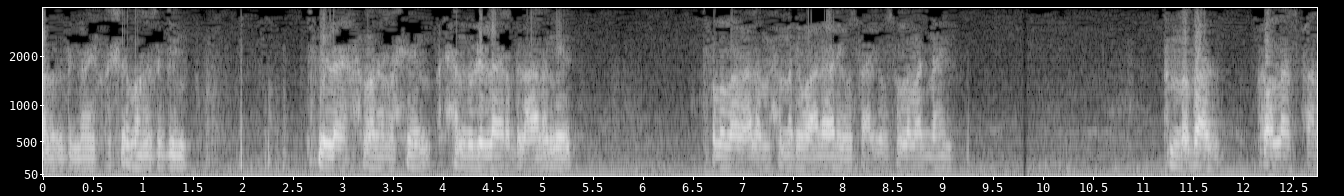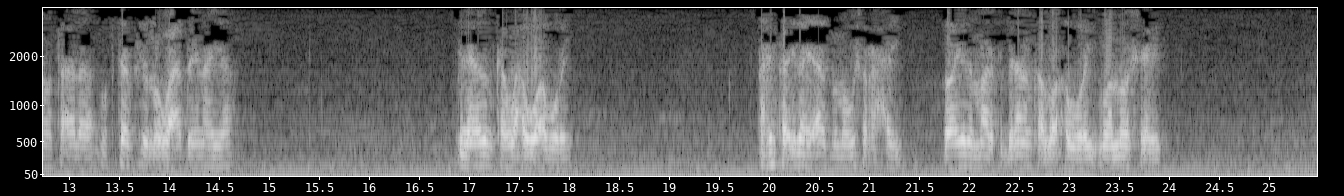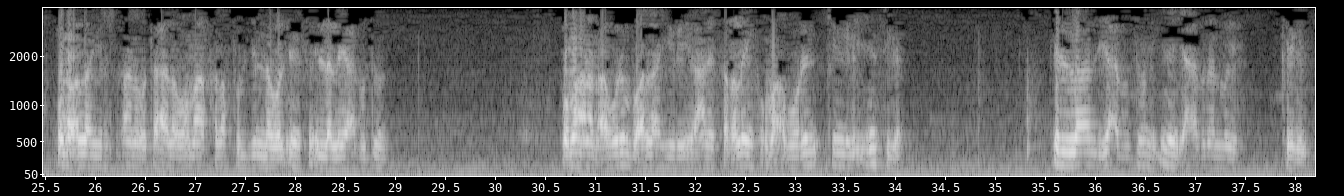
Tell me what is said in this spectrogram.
أعوذ بالله من الشيطان الرجيم بسم الله الرحمن الرحيم الحمد لله رب العالمين صلى الله على محمد وعلى آله وصحبه وسلم أجمعين أما بعد فالله سبحانه وتعالى وكتابkiisa noogu cadaynaya bini aadamkan waxa uu abuuray arrintaa ilahay aad buu noogu sharaxay oo ayada maaragtay bini aadamka loo abuuray waa noo sheegay wuxuu allah yihi subxaanahu watacaala wamaa khalaqtu ljina walinsa ila liyacbuduun wama aanan abuurin bu allah yihi yani saqalaynka uma abuurin jinniga iyo insiga ilaa liyacbuduuni inay icaabudaan mooye keligay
